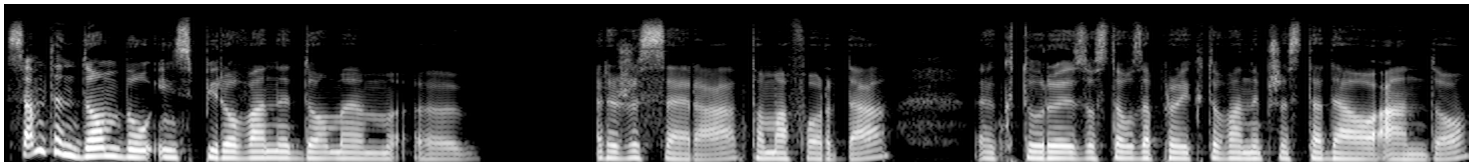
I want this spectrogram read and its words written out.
Sam ten dom był inspirowany domem e, reżysera Toma Forda, e, który został zaprojektowany przez Tadao Ando,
